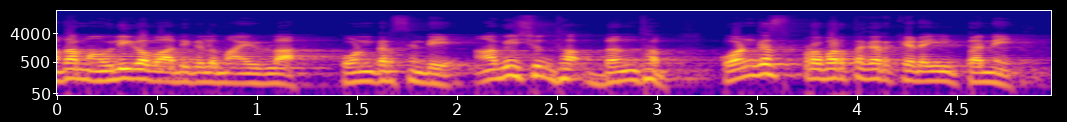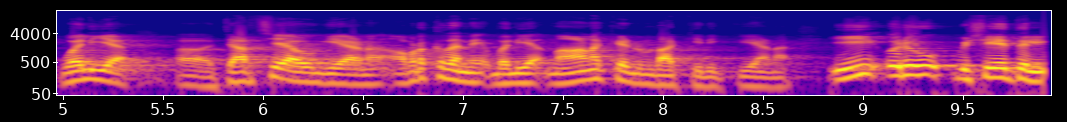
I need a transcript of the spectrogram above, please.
മതമൗലികവാദികളുമായുള്ള കോൺഗ്രസിന്റെ അവിശുദ്ധ ബന്ധം കോൺഗ്രസ് പ്രവർത്തകർക്കിടയിൽ തന്നെ വലിയ ചർച്ചയാവുകയാണ്. അവർക്ക് തന്നെ വലിയ നാണക്കേടുണ്ടാക്കിയിരിക്കുകയാണ്. ഈ ഒരു വിഷയത്തിൽ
